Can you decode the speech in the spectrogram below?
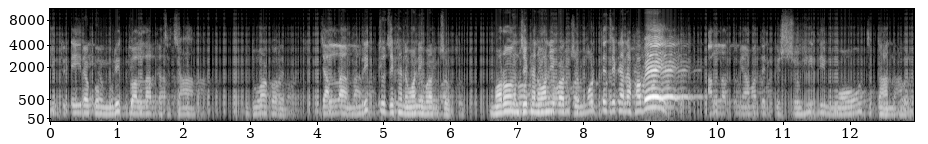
কিন্তু এইরকম মৃত্যু আল্লাহর কাছে চান, দোয়া করেন যে আল্লাহ, মৃত্যু যেখানে অনিবার্য, মরণ যেখানে অনিবার্য, মরতে যেখানে হবে, আল্লাহ তুমি আমাদেরকে শহীদি মৌত দান করো।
